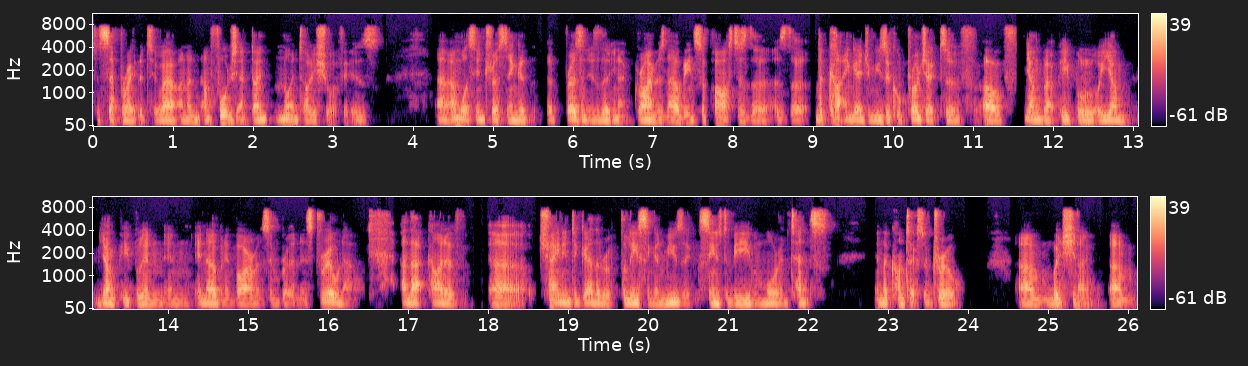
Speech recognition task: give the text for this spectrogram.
to separate the two out. And unfortunately, I don't. I'm not entirely sure if it is. Um, and what's interesting at, at, present is that you know grime has now been surpassed as the as the, the cutting edge musical project of of young black people or young young people in, in, in urban environments in Britain. It's drill now, and that kind of uh, chaining together of policing and music seems to be even more intense in the context of drill, um, which you know um,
